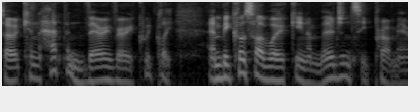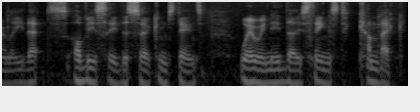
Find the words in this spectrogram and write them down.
So it can happen very, very quickly. And because I work in emergency primarily, that's obviously the circumstance where we need those things to come back.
